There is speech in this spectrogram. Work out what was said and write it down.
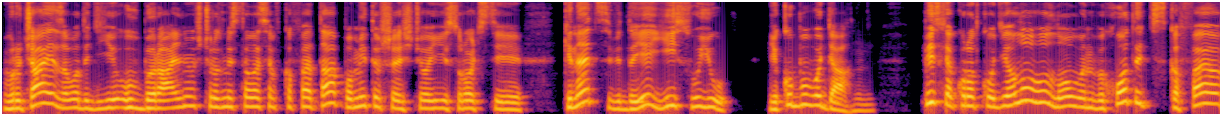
вручає, заводить її у вбиральню, що розмістилася в кафе, та, помітивши, що її сорочці кінець, віддає їй свою, яку був одягнений. Після короткого діалогу Лоуен виходить з кафе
